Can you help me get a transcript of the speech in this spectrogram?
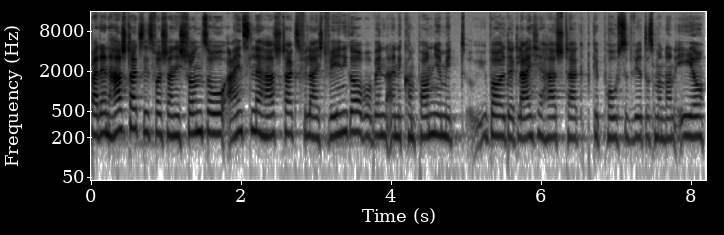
bei den Hashtags ist wahrscheinlich schon so, einzelne Hashtags vielleicht weniger, aber wenn eine Kampagne mit überall der gleiche Hashtag gepostet wird, dass man dann eher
